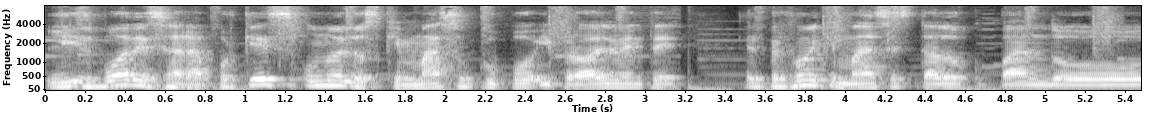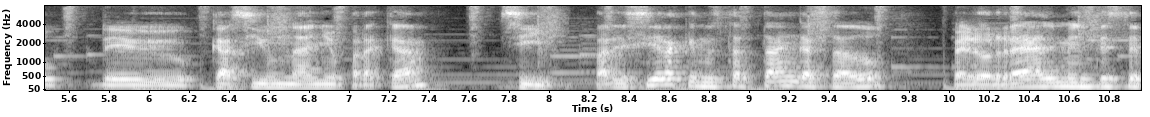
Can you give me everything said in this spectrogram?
Lisboa de Sara, porque es uno de los que más ocupo y probablemente el perfume que más he estado ocupando de casi un año para acá. Sí, pareciera que no está tan gastado, pero realmente este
